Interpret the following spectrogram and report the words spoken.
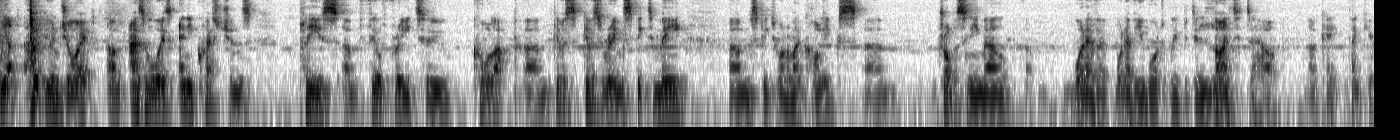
yeah, I hope you enjoy it. Um, as always, any questions please um, feel free to call up, um, give us give us a ring, speak to me, um, speak to one of my colleagues, um, drop us an email, whatever whatever you want. We'd be delighted to help. Okay, thank you.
